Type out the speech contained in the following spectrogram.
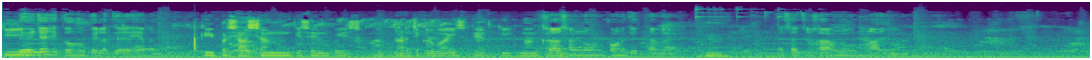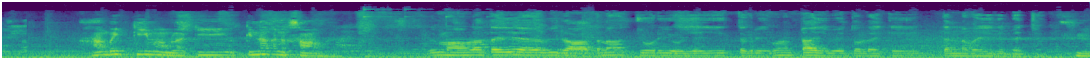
ਕੀ- ਬੇਜਜ ਹੋ ਕੇ ਲੱਗੇ ਰਹੇ ਆ ਬੰਦੇ। ਕੀ ਪ੍ਰਸ਼ਾਸਨ ਨੂੰ ਕਿਸੇ ਨੂੰ ਕੋਈ ਸ- ਦਰਜ ਕਰਵਾਈ ਸ਼ਿਕਾਇਤ ਕੀ ਮੰਗ ਕਰਦੇ? ਪ੍ਰਸ਼ਾਸਨ ਨੂੰ ਫੋਨ ਕੀਤਾ ਮੈਂ। ਹੂੰ। ਐਸਐਚਓ ਸਾਹਿਬ ਨੂੰ ਮੁਲਾਜ਼ਮਾਂ ਨੂੰ। ਹਾਂ ਬਈ ਕੀ ਮਾਮਲਾ? ਕੀ ਕਿੰਨਾ ਕੁ ਨੁਕਸਾਨ ਹੋਇਆ? ਵੀ ਮਾਮਲਾ ਤਾਂ ਇਹ ਹੈ ਵੀ ਰਾਤ ਨਾ ਚੋਰੀ ਹੋਈ ਹੈ ਜੀ ਤਕਰੀਬਨ 2:30 ਵਜੇ ਤੋਂ ਲੈ ਕੇ 3 ਵਜੇ ਦੇ ਵਿੱਚ। ਹੂੰ।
